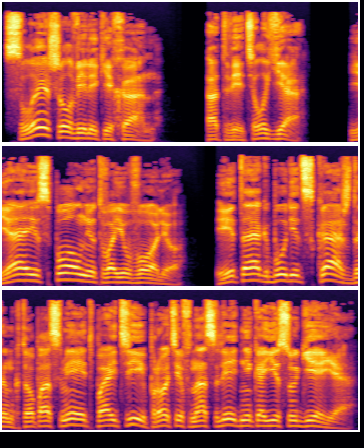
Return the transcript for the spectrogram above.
Слышал, великий хан, — ответил я. Я исполню твою волю. И так будет с каждым, кто посмеет пойти против наследника Ясугея.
